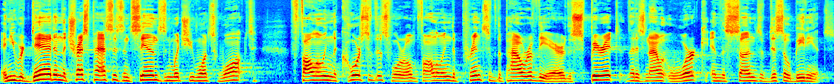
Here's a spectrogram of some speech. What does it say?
and you were dead in the trespasses and sins in which you once walked, following the course of this world, following the prince of the power of the air, the spirit that is now at work in the sons of disobedience,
